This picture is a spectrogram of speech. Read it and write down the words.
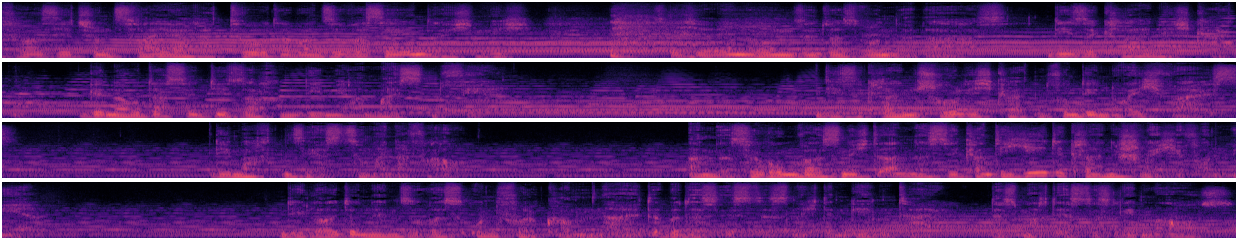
Frau ist jetzt schon zwei Jahre tot, aber an sowas erinnere ich mich. Solche Erinnerungen sind was Wunderbares. Diese Kleinigkeiten. Genau das sind die Sachen, die mir am meisten fehlen. Diese kleinen Schrulligkeiten, von denen nur ich weiß, die machten sie erst zu meiner Frau. Andersherum war es nicht anders. Sie kannte jede kleine Schwäche von mir. Die Leute nennen sowas Unvollkommenheit, aber das ist es nicht. Im Gegenteil, das macht erst das Leben aus.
